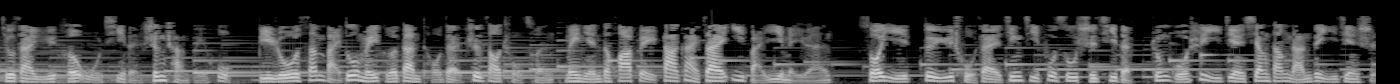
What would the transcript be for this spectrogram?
就在于核武器的生产维护，比如三百多枚核弹头的制造储存，每年的花费大概在一百亿美元。所以，对于处在经济复苏时期的中国，是一件相当难的一件事。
